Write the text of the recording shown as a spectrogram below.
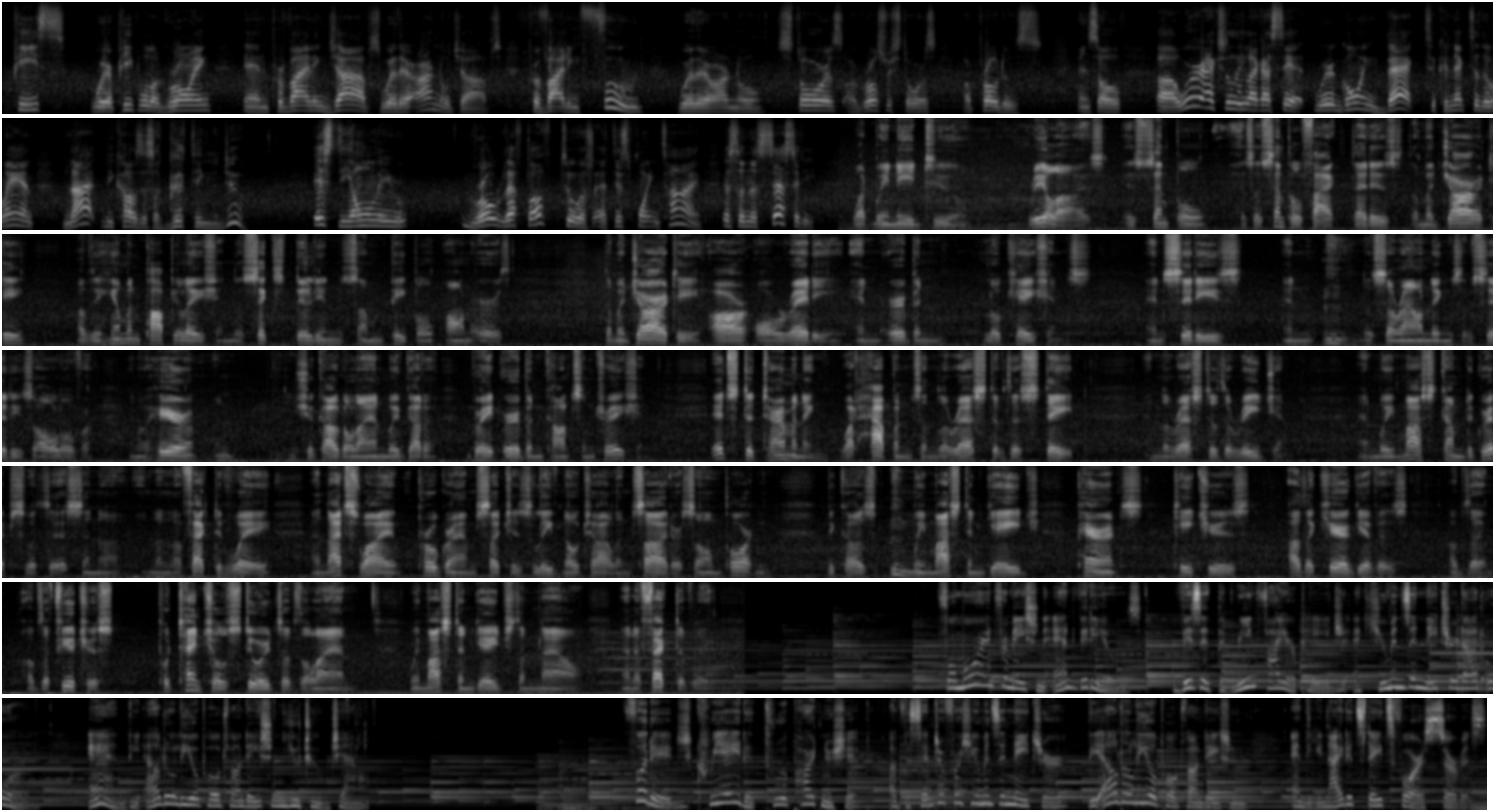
piece where people are growing and providing jobs where there are no jobs, providing food where there are no stores or grocery stores or produce. And so uh, we're actually, like I said, we're going back to connect to the land, not because it's a good thing to do. It's the only road left off to us at this point in time. It's a necessity. What we need to realize is simple is a simple fact that is the majority of the human population, the six billion some people on earth, the majority are already in urban locations, in cities, in the surroundings of cities all over. You know, here in, in Chicagoland, we've got a great urban concentration. It's determining what happens in the rest of the state, in the rest of the region. And we must come to grips with this in, a, in an effective way. And that's why programs such as Leave No Child Inside are so important because we must engage parents, teachers, other caregivers of the, of the future potential stewards of the land. We must engage them now and effectively. For more information and videos, visit the Green Fire page at humansandnature.org and the Aldo Leopold Foundation YouTube channel. Footage created through a partnership of the Center for Humans and Nature, the Aldo Leopold Foundation, and the United States Forest Service.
